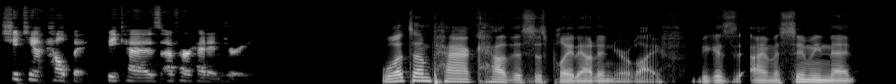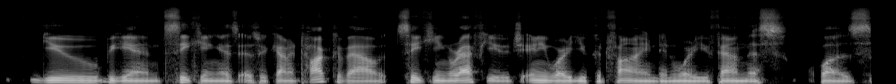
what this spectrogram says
she can't help it because of her head injury. Well, let's unpack how this has played out in your life because I'm assuming that you began seeking as as we kind of talked about seeking refuge anywhere you could find and where you found this was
